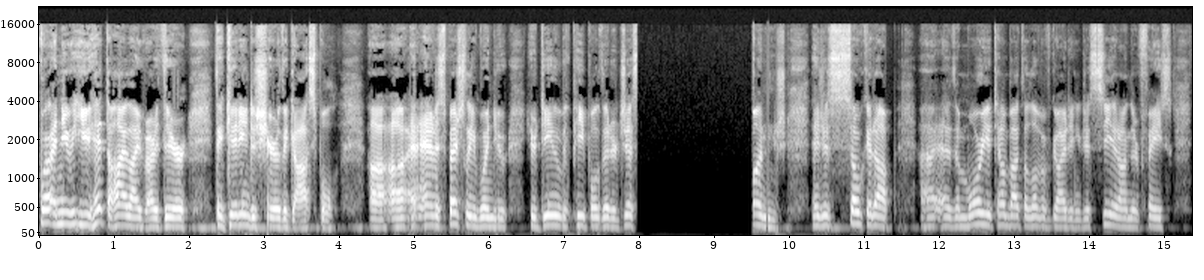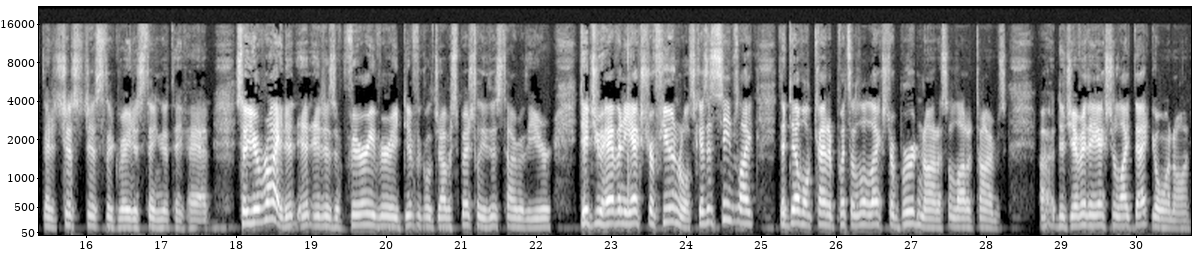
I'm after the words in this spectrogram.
Well, and you you hit the highlight right there, the getting to share the gospel, uh, uh, and especially when you you're dealing with people that are just sponge. They just soak it up. Uh, the more you tell them about the love of God, you can just see it on their face that it's just just the greatest thing that they've had. So you're right. It, it, it is a very very difficult job, especially this time of the year. Did you have any extra funerals? Because it seems like the devil kind of puts a little extra burden on us a lot of times. Uh, did you have anything extra like that going on?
